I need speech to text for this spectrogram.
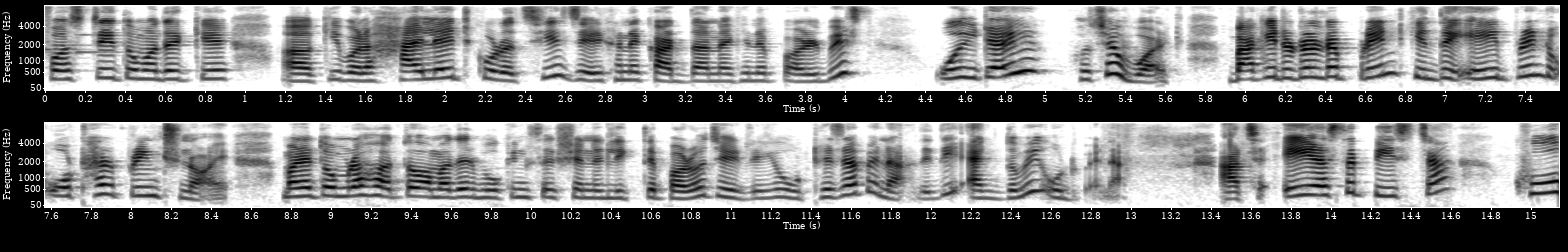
ফার্স্টেই তোমাদেরকে কি বলে হাইলাইট করেছি যে এখানে কাঠদানা এখানে পারবিটস ওইটাই হচ্ছে ওয়ার্ক বাকি টোটালটা প্রিন্ট কিন্তু এই প্রিন্ট ওঠার প্রিন্ট নয়। মানে তোমরা হয়তো আমাদের বুকিং সেকশনে লিখতে পারো যে এটা কি উঠে যাবে না দিদি একদমই উঠবে না। আচ্ছা এই আছে পিসটা খুব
